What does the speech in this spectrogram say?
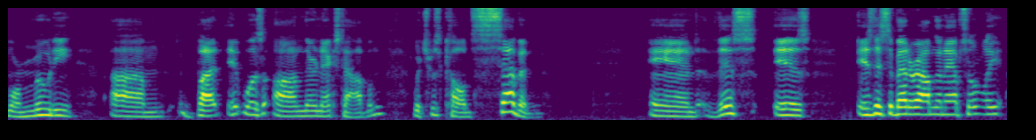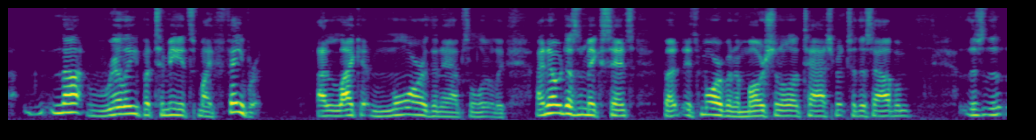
more moody, um, but it was on their next album, which was called Seven. And this is is this a better album than Absolutely? Not really, but to me, it's my favorite. I like it more than Absolutely. I know it doesn't make sense, but it's more of an emotional attachment to this album. This is the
